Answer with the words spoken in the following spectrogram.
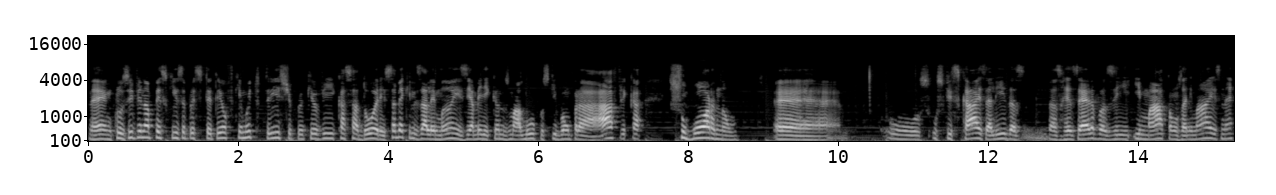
Né? Inclusive na pesquisa para esse TT eu fiquei muito triste porque eu vi caçadores, sabe aqueles alemães e americanos malucos que vão para a África, subornam é, os, os, fiscais ali das, das reservas e, e, matam os animais, né?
